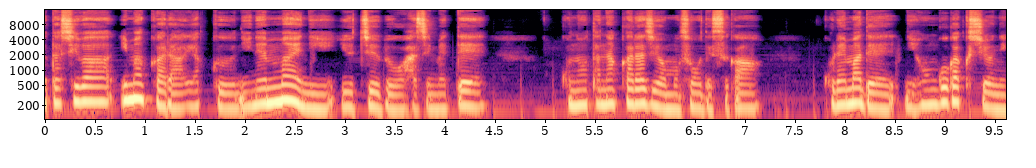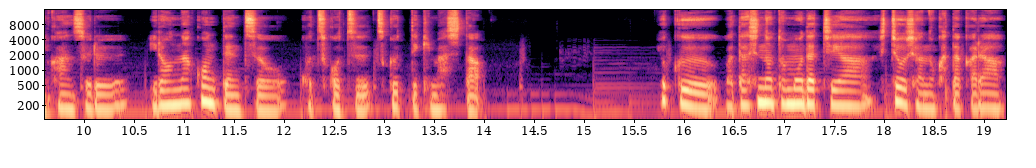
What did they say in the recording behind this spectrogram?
私は今から約2年前に YouTube を始めて、この田中ラジオもそうですが、これまで日本語学習に関するいろんなコンテンツをコツコツ作ってきました。よく私の友達や視聴者の方から、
